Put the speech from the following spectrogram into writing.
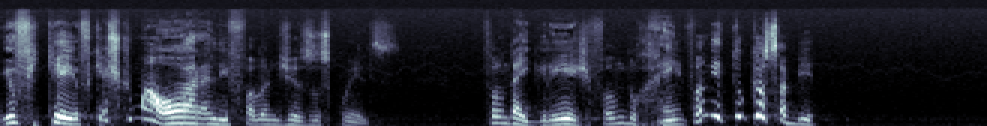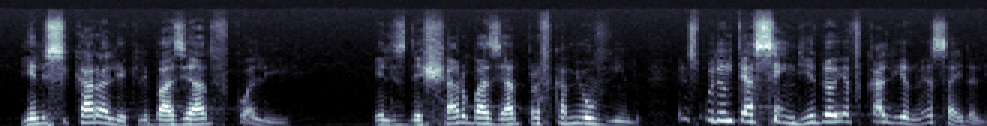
Eu fiquei, eu fiquei acho que uma hora ali falando de Jesus com eles. Falando da igreja, falando do reino, falando de tudo que eu sabia. E eles ficaram ali, aquele baseado ficou ali. Eles deixaram o baseado para ficar me ouvindo. Eles podiam ter acendido, eu ia ficar ali, eu não ia sair dali.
